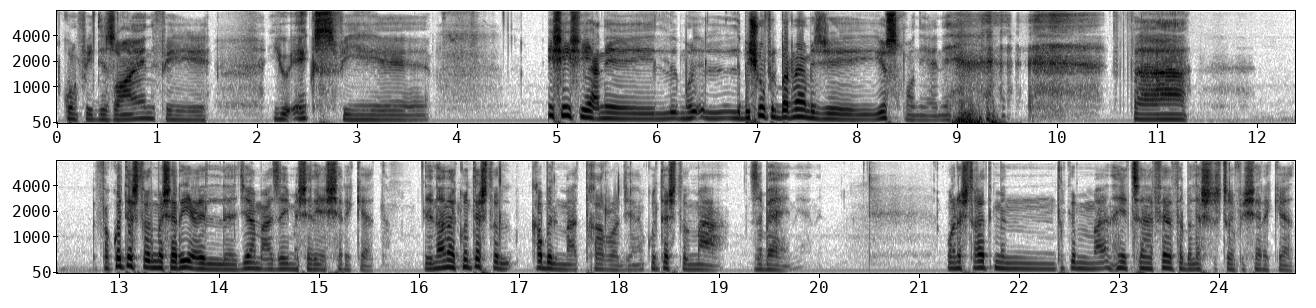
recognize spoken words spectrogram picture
يكون في design في UX في إيش إيش يعني اللي بيشوف البرنامج يصفن يعني. ف فكنت أشتغل مشاريع الجامعة زي مشاريع الشركات لأن أنا كنت أشتغل قبل ما أتخرج يعني كنت أشتغل مع زباين يعني. وأنا اشتغلت من تقريبا ما انهيت سنة ثالثة بلشت أشتغل في الشركات.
